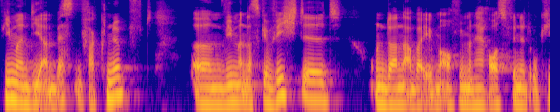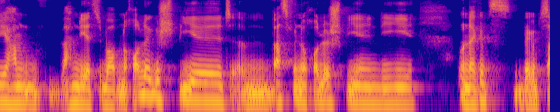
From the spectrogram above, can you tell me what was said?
wie man die am besten verknüpft, ähm, wie man das gewichtet und dann aber eben auch, wie man herausfindet, okay, haben, haben die jetzt überhaupt eine Rolle gespielt? Ähm, was für eine Rolle spielen die? Und da gibt's da gibt's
